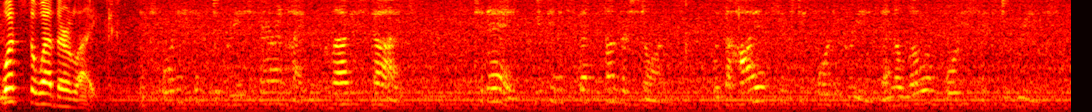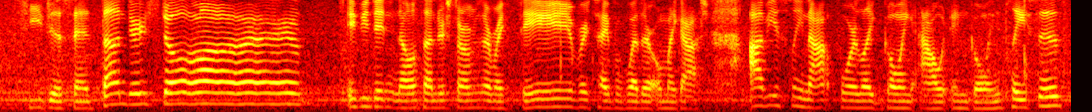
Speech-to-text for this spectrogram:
What's the weather like? It's 46 degrees Fahrenheit with cloudy skies. Today, you can expect thunderstorms with a high of 64 degrees and a low of 46 degrees. She just said thunderstorms. If you didn't know, thunderstorms are my favorite type of weather. Oh my gosh. Obviously not for like going out and going places,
